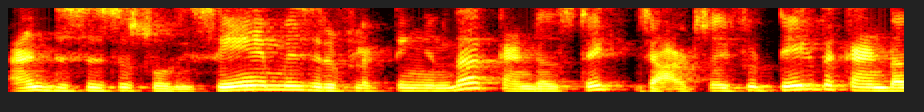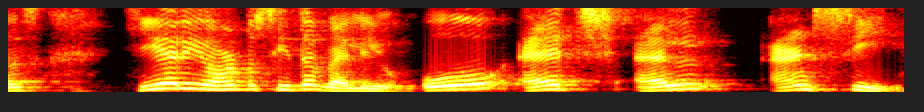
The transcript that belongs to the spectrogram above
and this is the story. Same is reflecting in the candlestick chart. So if you take the candles here you have to see the value. O h l and c.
